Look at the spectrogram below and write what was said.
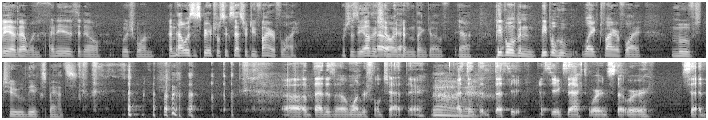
yeah, that one. I needed to know which one, and that was the spiritual successor to Firefly, which is the other Oh, show I couldn't think of. Yeah, people have been people who liked Firefly moved to The Expanse. Uh, that is a wonderful chat there. I think that that's the that's the exact words that were said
